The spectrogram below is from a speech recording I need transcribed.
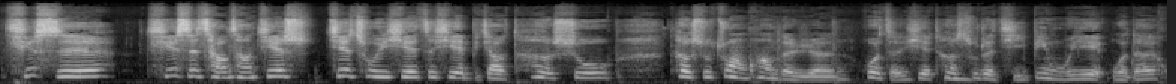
其实其实常常接触接触一些这些比较特殊特殊状况的人，或者一些特殊的疾病，嗯、我也我的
